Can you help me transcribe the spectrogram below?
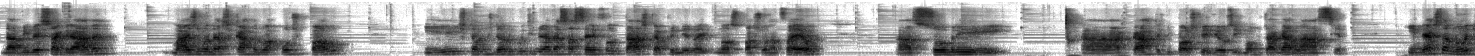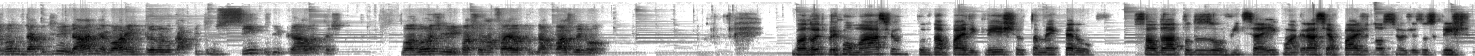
da Bíblia Sagrada, mais uma das cartas do apóstolo Paulo. E estamos dando continuidade a essa série fantástica, aprendendo aí com o nosso pastor Rafael, sobre a, a carta que Paulo escreveu aos irmãos da Galácia. E nesta noite vamos dar continuidade, agora entrando no capítulo 5 de Gálatas. Boa noite, pastor Rafael, tudo na paz, meu irmão? Boa noite, meu irmão Márcio, tudo na paz de Cristo. Também quero saudar todos os ouvintes aí com a graça e a paz do nosso Senhor Jesus Cristo.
